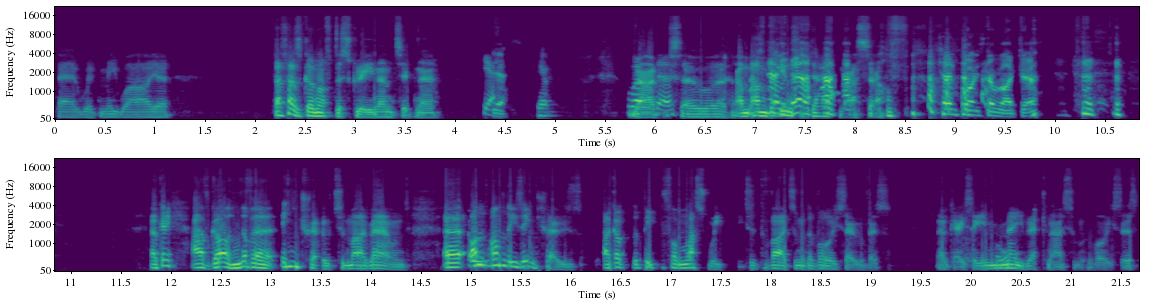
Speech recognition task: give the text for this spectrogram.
bear with me while uh, that has gone off the screen, hasn't it now? yeah. Yeah. Well right, done. so uh, I'm, I'm beginning to doubt myself. Ten points to Roger. Okay, I've got another intro to my round. Uh, on, on these intros, I got the people from last week to provide some of the voiceovers. Okay, so you may recognize some of the voices.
